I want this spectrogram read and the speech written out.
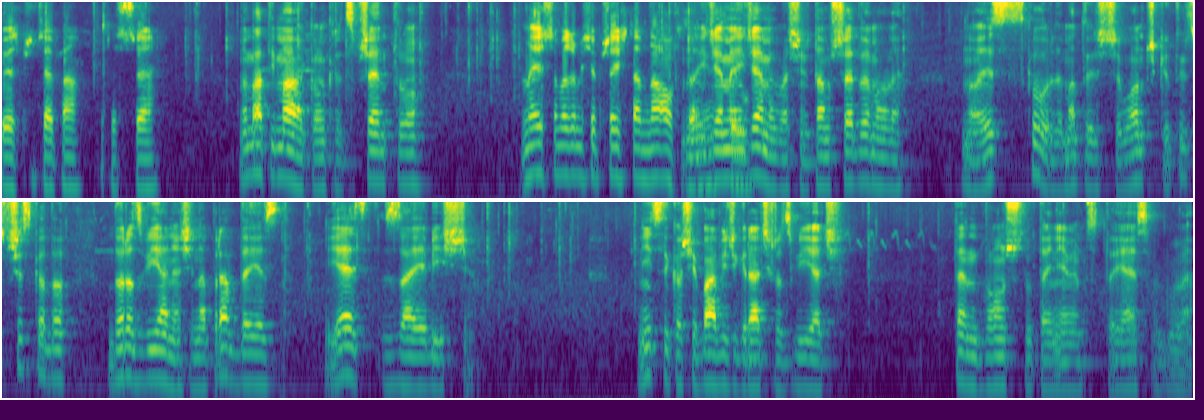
Tu jest przyczepa jeszcze. No Mati ma konkret sprzętu. I jeszcze możemy się przejść tam na owce. No idziemy, idziemy właśnie. Tam szedłem, ale No jest, kurde, ma tu jeszcze łączkę, tu jest wszystko do, do rozwijania się, naprawdę jest, jest zajebiście. Nic tylko się bawić, grać, rozwijać. Ten wąż tutaj, nie wiem co to jest w ogóle.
